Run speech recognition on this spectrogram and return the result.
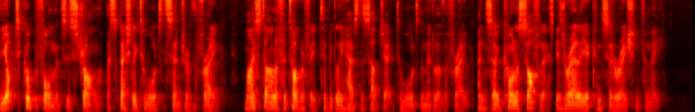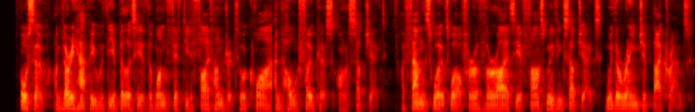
The optical performance is strong, especially towards the centre of the frame. My style of photography typically has the subject towards the middle of the frame, and so corner softness is rarely a consideration for me. Also, I'm very happy with the ability of the 150 to 500 to acquire and hold focus on a subject. I've found this works well for a variety of fast-moving subjects with a range of backgrounds.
